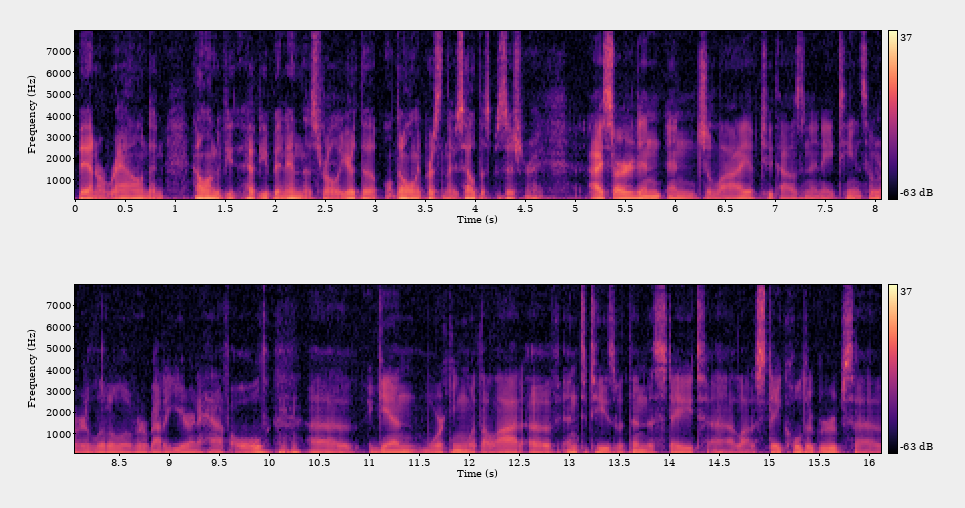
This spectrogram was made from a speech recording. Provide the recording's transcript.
been around, and how long have you have you been in this role? You're the the only person who's held this position, right? I started in, in July of 2018, so we're a little over about a year and a half old. Mm-hmm. Uh, again, working with a lot of entities within the state, uh, a lot of stakeholder groups. Uh,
